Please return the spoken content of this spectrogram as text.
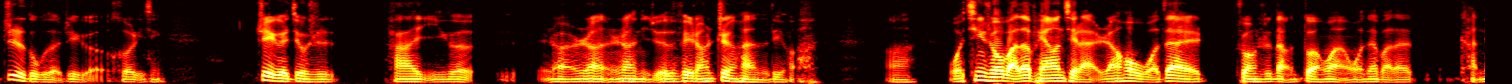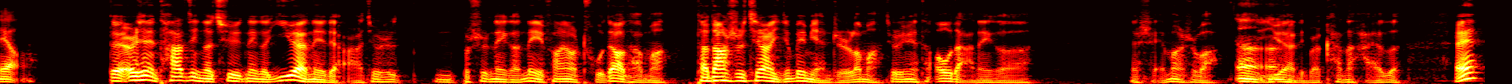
制度的这个合理性，这个就是他一个呃让让让你觉得非常震撼的地方啊！我亲手把它培养起来，然后我再壮士断断腕，我再把它砍掉。对，而且他这个去那个医院那点儿啊，就是嗯，不是那个内方要除掉他吗？他当时其实上已经被免职了嘛，就是因为他殴打那个那谁嘛，是吧？嗯医院里边看他孩子，哎，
